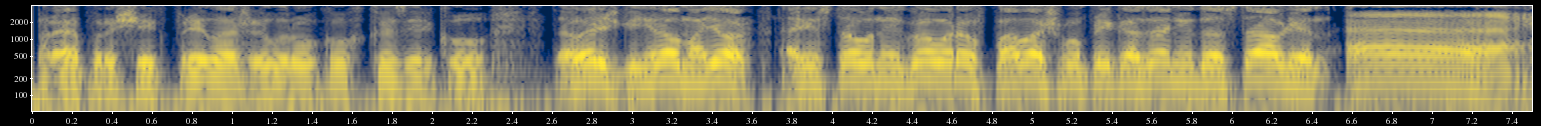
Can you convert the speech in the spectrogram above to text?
прапорщик приложил руку к козырьку. «Товарищ генерал-майор, арестованный Говоров по вашему приказанию доставлен!» «А,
